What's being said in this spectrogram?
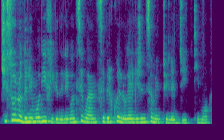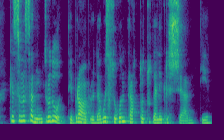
Ci sono delle modifiche delle conseguenze per quello che è il licenziamento illegittimo, che sono state introdotte proprio da questo contratto a tutele crescenti.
